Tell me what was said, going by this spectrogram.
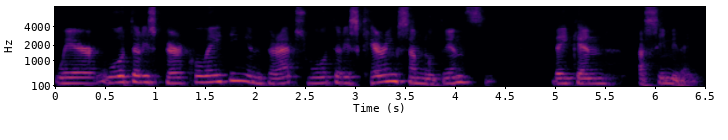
where water is percolating and perhaps water is carrying some nutrients they can assimilate.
